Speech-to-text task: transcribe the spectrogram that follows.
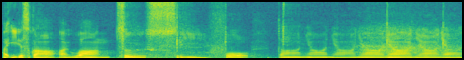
はいいいですか？はい one two three four。ダニャニャニャニャニャニャ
